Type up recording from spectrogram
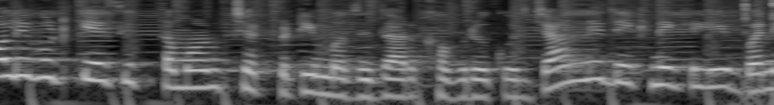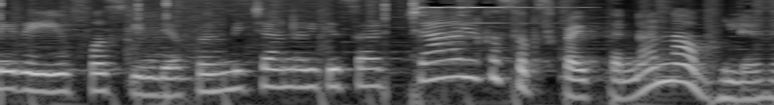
बॉलीवुड की ऐसी तमाम चटपटी, मज़ेदार खबरों को जानने, देखने के लिए बने रहिए फ़र्स्ट इंडिया फिल्मी चैनल के साथ। चैनल को सब्सक्राइब करना ना भूलें।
